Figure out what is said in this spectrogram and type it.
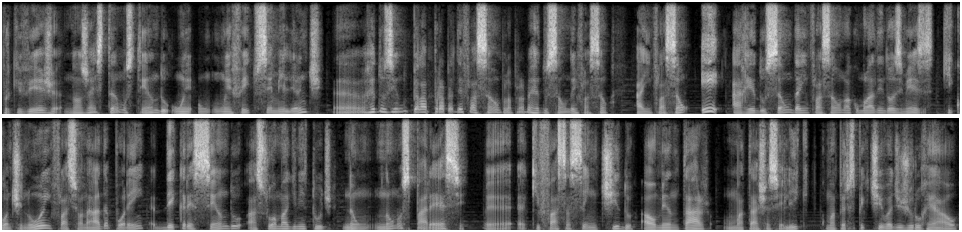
porque veja, nós já estamos tendo um, um, um efeito semelhante, é, reduzindo pela própria deflação, pela própria redução da inflação a inflação e a redução da inflação no acumulado em 12 meses, que continua inflacionada, porém decrescendo a sua magnitude. Não, não nos parece é, é, que faça sentido aumentar uma taxa Selic com uma perspectiva de juro real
